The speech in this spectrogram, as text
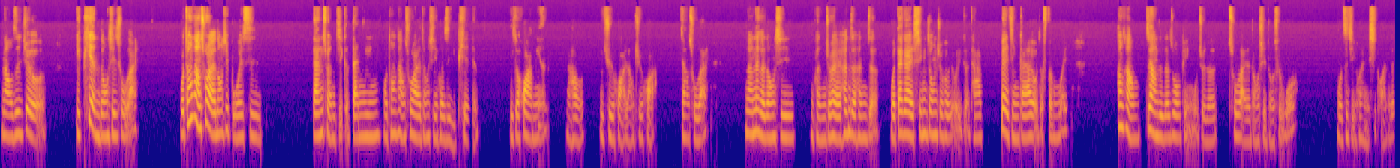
脑子就有一片东西出来。我通常出来的东西不会是单纯几个单音，我通常出来的东西会是一片，一个画面，然后一句话，两句话。这样出来，那那个东西我可能就会哼着哼着，我大概心中就会有一个它背景该要有的氛围。通常这样子的作品，我觉得出来的东西都是我我自己会很喜欢的。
